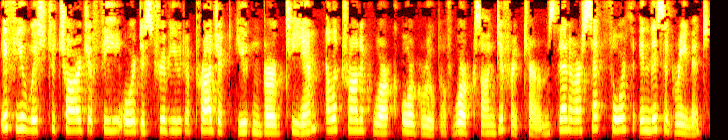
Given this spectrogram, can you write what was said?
If you wish to charge a fee or distribute a Project Gutenberg TM electronic work or group of works on different terms than are set forth in this agreement,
